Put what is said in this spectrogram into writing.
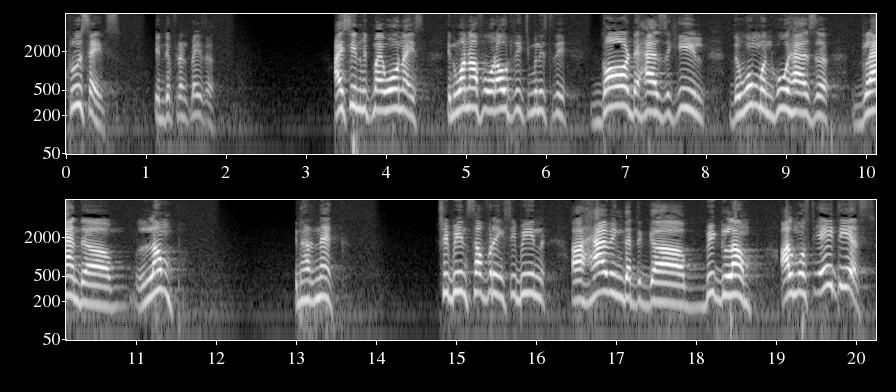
crusades in different places. I seen with my own eyes in one of our outreach ministry, God has healed the woman who has a gland uh, lump in her neck. She been suffering. She been uh, having that uh, big lump almost eight years.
